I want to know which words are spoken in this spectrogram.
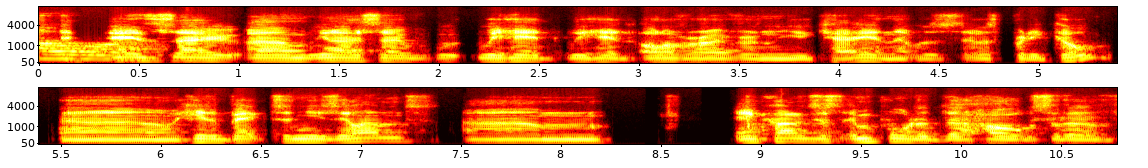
Wow. and so, um, you know, so we had we had Oliver over in the UK, and that was that was pretty cool. Uh, headed back to New Zealand, um, and kind of just imported the whole sort of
